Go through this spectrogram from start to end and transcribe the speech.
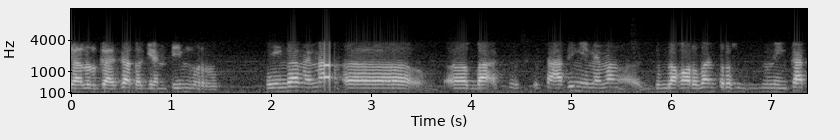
jalur gaza bagian timur sehingga memang eh, saat ini memang jumlah korban terus meningkat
